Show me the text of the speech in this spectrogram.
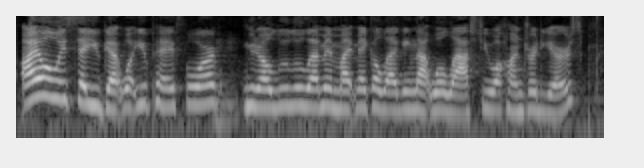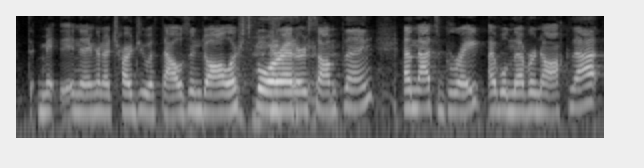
I always say you get what you pay for. Mm-hmm. You know, Lululemon might make a legging that will last you a hundred years, and they're going to charge you a thousand dollars for it or something, and that's great. I will never knock that.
